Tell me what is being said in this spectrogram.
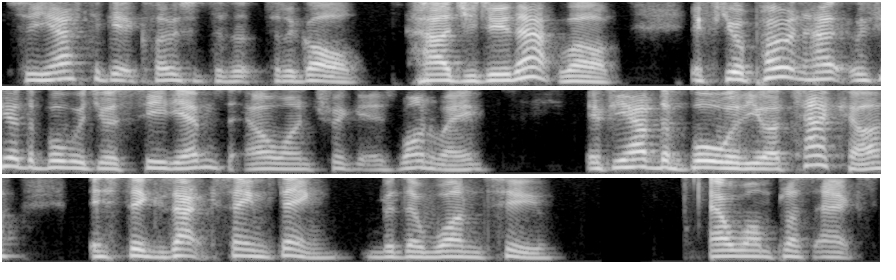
So you have to get closer to the to the goal. How do you do that? Well, if your opponent has, if you have the ball with your CDMs, the L1 trigger is one way. If you have the ball with your attacker, it's the exact same thing with the one two, L1 plus X.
